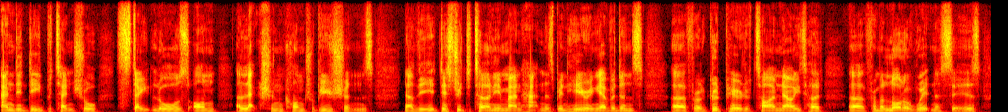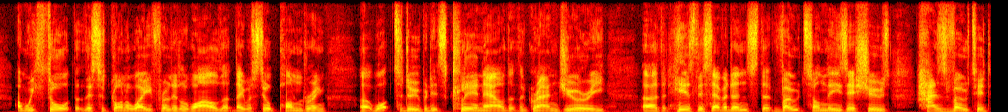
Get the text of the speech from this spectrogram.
and indeed potential state laws on election contributions. Now, the district attorney in Manhattan has been hearing evidence uh, for a good period of time now. He's heard uh, from a lot of witnesses, and we thought that this had gone away for a little while, that they were still pondering uh, what to do. But it's clear now that the grand jury uh, that hears this evidence, that votes on these issues, has voted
